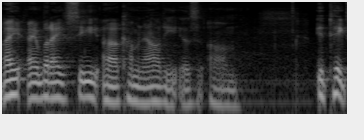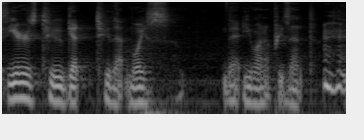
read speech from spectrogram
I, I, what I see uh, commonality is um, it takes years to get to that voice that you want to present. Mm-hmm.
